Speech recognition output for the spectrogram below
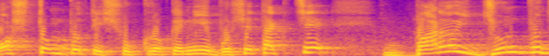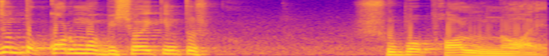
অষ্টমপতি শুক্রকে নিয়ে বসে থাকছে। বারোই জুন পর্যন্ত কর্ম বিষয়ে কিন্তু শুভ ফল নয়।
